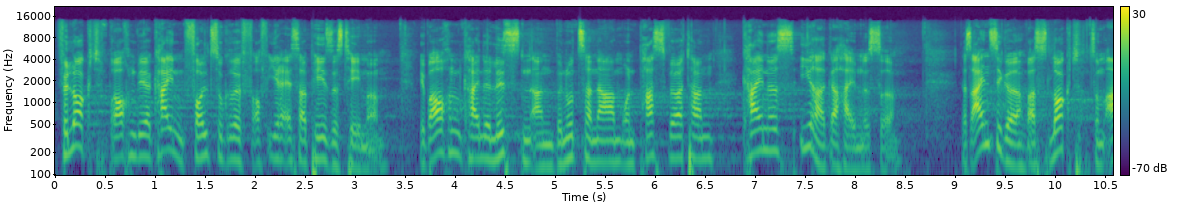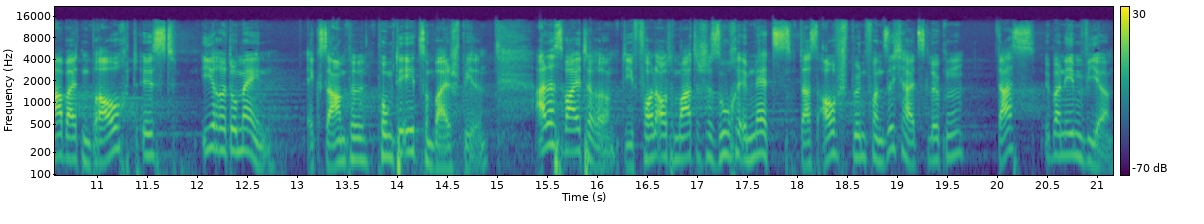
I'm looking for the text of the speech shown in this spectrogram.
Für Logt brauchen wir keinen Vollzugriff auf Ihre SAP-Systeme. Wir brauchen keine Listen an Benutzernamen und Passwörtern, keines Ihrer Geheimnisse. Das Einzige, was Logt zum Arbeiten braucht, ist Ihre Domain, example.de zum Beispiel. Alles Weitere, die vollautomatische Suche im Netz, das Aufspüren von Sicherheitslücken, das übernehmen wir.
